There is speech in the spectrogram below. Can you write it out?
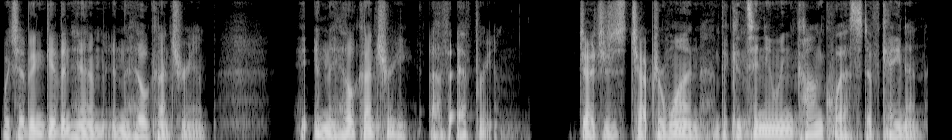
which had been given him in the hill country, in the hill country of Ephraim. Judges chapter 1 The continuing conquest of Canaan.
